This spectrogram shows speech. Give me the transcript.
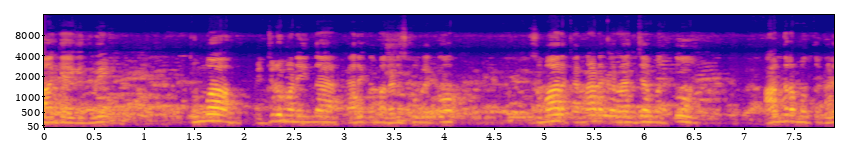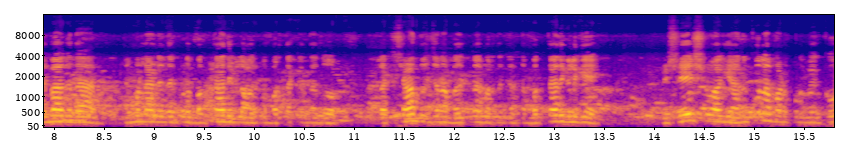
ಭಾಗಿಯಾಗಿದ್ವಿ. ತುಂಬ ವಿಜೃಂಭಣೆಯಿಂದ ಕಾರ್ಯಕ್ರಮ ನಡೆಸ್ಕೋಬೇಕು. ಸುಮಾರು ಕರ್ನಾಟಕ ರಾಜ್ಯ ಮತ್ತು ಆಂಧ್ರ ಮತ್ತು ಗಡಿಭಾಗದ ತಮಿಳುನಾಡಿನಿಂದ ಕೂಡ ಭಕ್ತಾದಿಗಳು ಅವತ್ತು ಬರ್ತಕ್ಕಂಥದ್ದು, ಲಕ್ಷಾಂತರ ಜನ ಬದುಕ್ತಾ ಬರ್ತಕ್ಕಂಥ ಭಕ್ತಾದಿಗಳಿಗೆ ವಿಶೇಷವಾಗಿ ಅನುಕೂಲ ಮಾಡಿಕೊಡ್ಬೇಕು.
